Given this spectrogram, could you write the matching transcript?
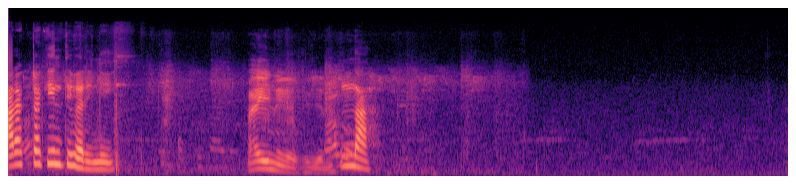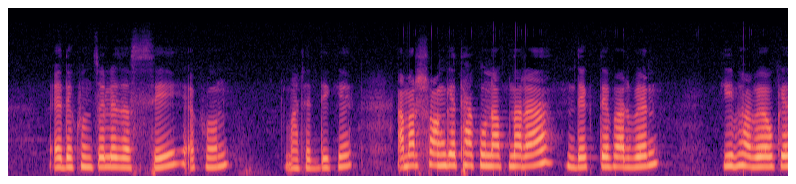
আর একটা কিনতে পারি নেই পাই নেই না। এ দেখুন, চলে যাচ্ছি এখন মাঠের দিকে। আমার সঙ্গে থাকুন আপনারা, দেখতে পারবেন কীভাবে ওকে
